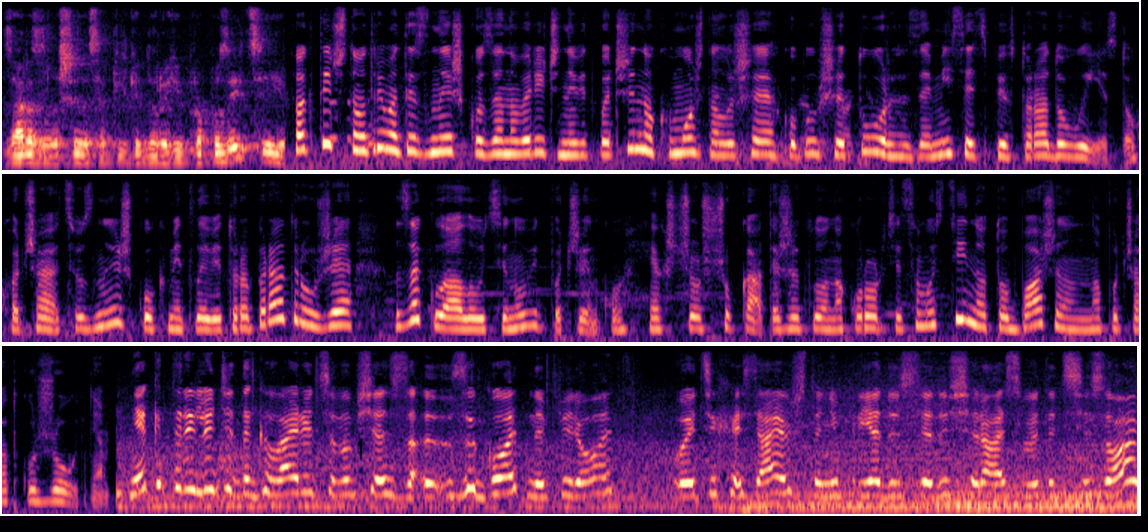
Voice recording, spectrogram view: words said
Зараз залишилися тільки дорогі пропозиції. Фактично отримати знижку за новорічний відпочинок можна лише купивши тур за місяць-півтора до виїзду. Хоча цю знижку кмітливі туроператори вже заклали у ціну відпочинку. Якщо шукати житло на курорті самостійно, то бажано на початку жовтня. Некоторые люди договариваются вообще за, за год наперед у этих хозяев, что они приедут в следующий раз в этот сезон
